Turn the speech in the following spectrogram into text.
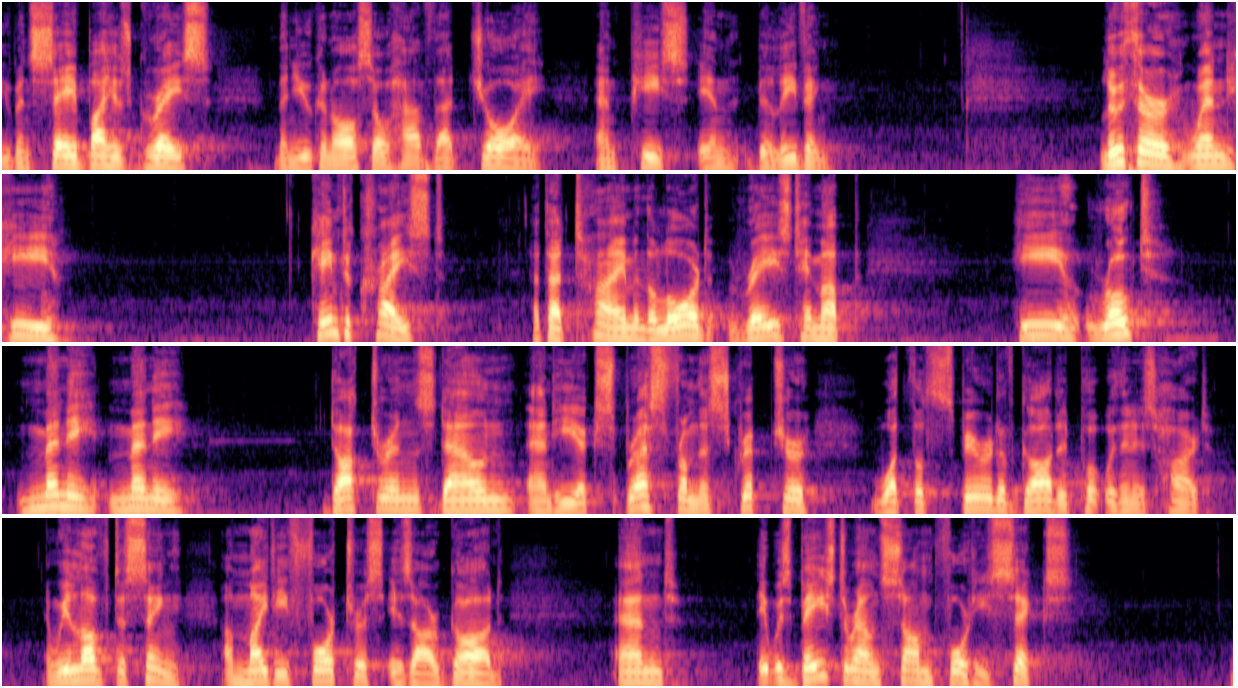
You've been saved by His grace. Then you can also have that joy and peace in believing. Luther, when he came to Christ at that time and the Lord raised him up, he wrote many, many doctrines down and he expressed from the scripture what the Spirit of God had put within his heart. And we love to sing, A Mighty Fortress is Our God. And it was based around Psalm 46.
